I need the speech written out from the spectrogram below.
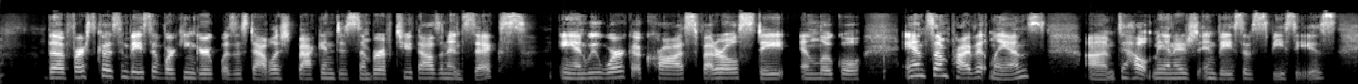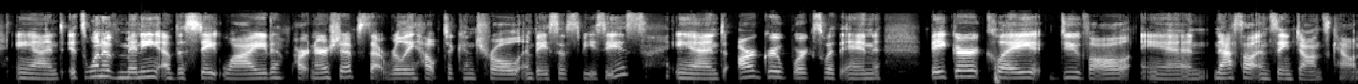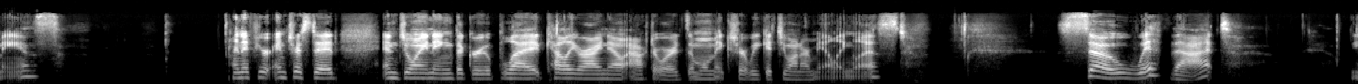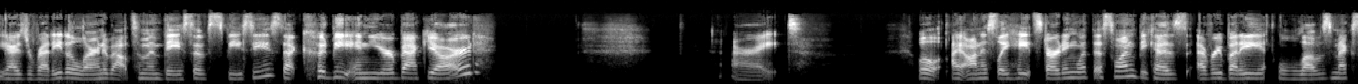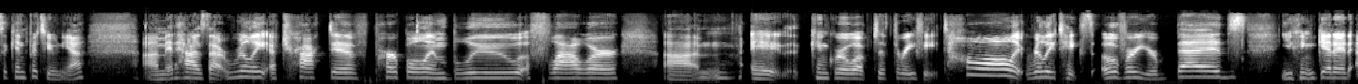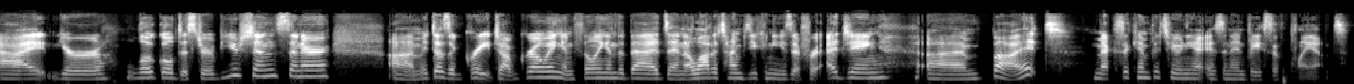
The First Coast Invasive Working Group was established back in December of 2006 and we work across federal, state, and local, and some private lands um, to help manage invasive species. And it's one of many of the statewide partnerships that really help to control invasive species. And our group works within Baker, Clay, Duval, and Nassau and St. Johns counties. And if you're interested in joining the group, let Kelly or I know afterwards and we'll make sure we get you on our mailing list. So with that, you guys are ready to learn about some invasive species that could be in your backyard? All right. Well, I honestly hate starting with this one because everybody loves Mexican petunia. Um, it has that really attractive purple and blue flower. Um, it can grow up to three feet tall. It really takes over your beds. You can get it at your local distribution center. Um, it does a great job growing and filling in the beds, and a lot of times you can use it for edging. Um, but Mexican petunia is an invasive plant.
